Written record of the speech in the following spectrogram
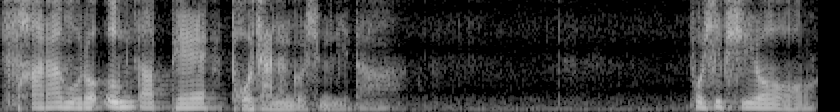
사랑으로 응답해 보자는 것입니다. 보십시오.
